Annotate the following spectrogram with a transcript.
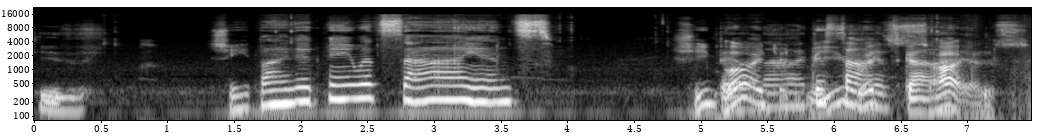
Jesus. She blinded me with science. She blinded me with guy. science.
